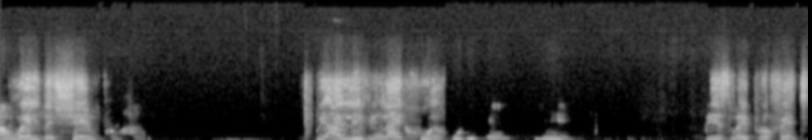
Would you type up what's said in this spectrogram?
away the shame from us. We are living like who, who is hooligans. Please. Please, my prophet.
